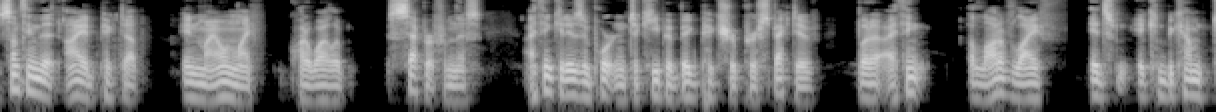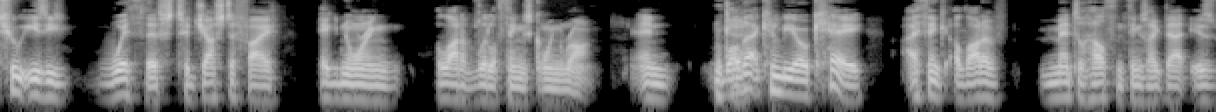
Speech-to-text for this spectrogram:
something that I had picked up in my own life quite a while separate from this. I think it is important to keep a big picture perspective, but I think a lot of life it's it can become too easy with this to justify ignoring a lot of little things going wrong. And Okay. while that can be okay, I think a lot of mental health and things like that is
